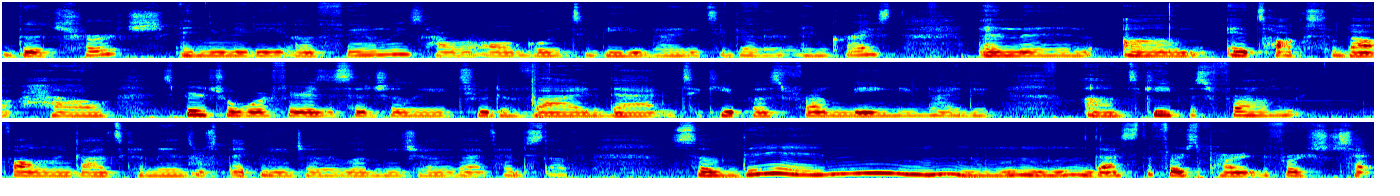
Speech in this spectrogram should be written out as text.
the church and unity of families, how we're all going to be united together in Christ. And then um, it talks about how spiritual warfare is essentially to divide that, to keep us from being united, um, to keep us from following God's commands, respecting each other, loving each other, that type of stuff. So then that's the first part, the first ch-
